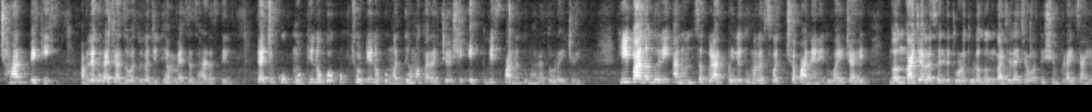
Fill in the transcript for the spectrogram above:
छानपैकी आपल्या घराच्या आजूबाजूला जिथे आंब्याचं झाड असतील त्याची खूप मोठी नको खूप छोटी नको मध्यम आकाराची अशी एकवीस पानं तुम्हाला तोडायची आहेत. ही पानं घरी आणून सगळ्यात पहिले तुम्हाला स्वच्छ पाण्याने धुवायची आहेत. गंगाजल असेल तर थोडं थोडं गंगाजल याच्यावरती शिंपडायचं आहे.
